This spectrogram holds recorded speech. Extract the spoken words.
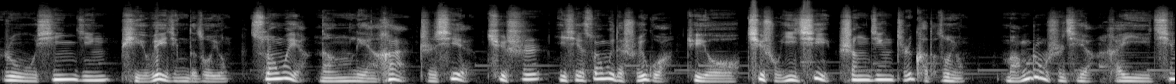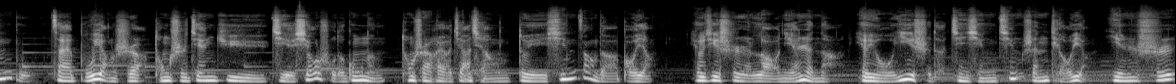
入心经、脾胃经的作用。酸味啊，能敛汗、止泻、祛湿。一些酸味的水果啊具有气暑益气、生津止渴的作用。芒种时期啊，还以清补，在补养时啊，同时兼具解消暑的功能，同时还要加强对心脏的保养。尤其是老年人呢，要有意识的进行精神调养，饮食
